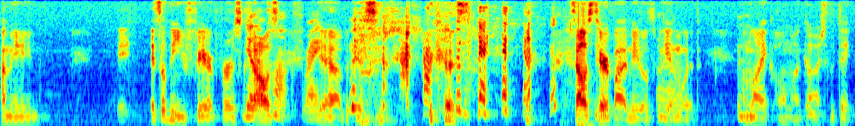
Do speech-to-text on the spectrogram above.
I mean, it, it's something you fear at first. 'cause Yeah, I was, punks, right? Yeah, because because 'cause I was terrified of needles to begin Uh-huh. with. I'm Mhm. like, oh my gosh, I have to take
